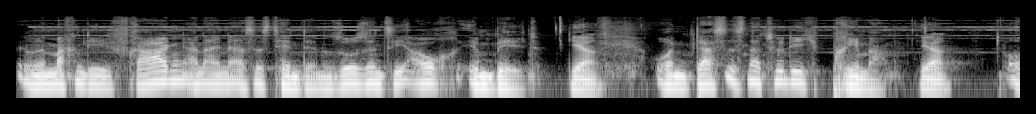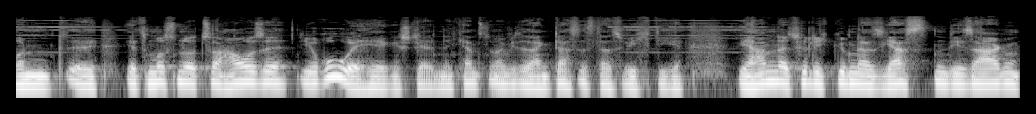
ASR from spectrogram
machen die Fragen an eine Assistentin. Und so sind sie auch im Bild. Ja. Und das ist natürlich prima. Ja. Und äh, jetzt muss nur zu Hause die Ruhe hergestellt. Und ich kann es immer wieder sagen, das ist das Wichtige. Wir haben natürlich Gymnasiasten, die sagen,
